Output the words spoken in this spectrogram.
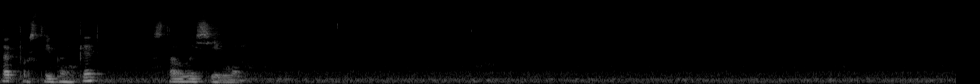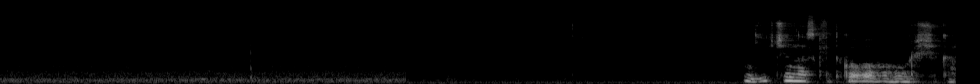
Так простий бенкет став весільним. Дівчина з квіткового горщика.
